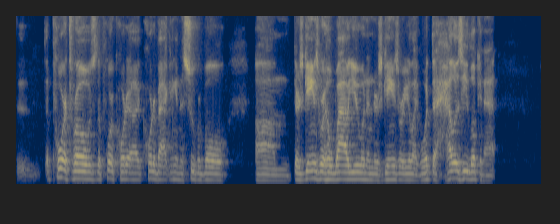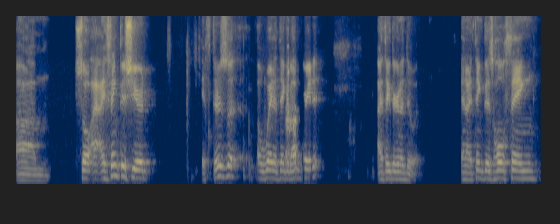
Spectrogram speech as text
the poor throws, the poor quarter uh, quarterbacking in the Super Bowl. Um, there's games where he'll wow you, and then there's games where you're like, "What the hell is he looking at?" Um, so I, I think this year, if there's a, a way that they could upgrade it, I think they're going to do it. And I think this whole thing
